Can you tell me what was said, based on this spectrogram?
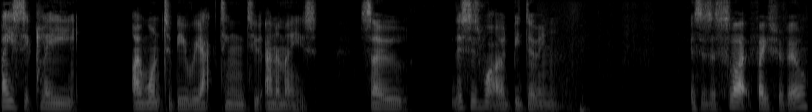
basically, I want to be reacting to animes. So, this is what I would be doing. This is a slight face reveal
